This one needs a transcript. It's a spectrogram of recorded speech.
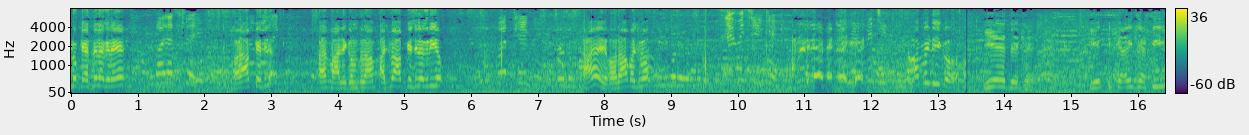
लोग कैसे लग रहे हैं? अच्छे। और आप कैसी लग- वालेकुम सलाम। अजमा आप कैसी लग रही हो? बहुत है। हाय और आप अजमा ये ठीक है। ये भी ठीक है। आप भी ठीक हो? ये देखें ये इतनी प्यारी सी ऐसी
